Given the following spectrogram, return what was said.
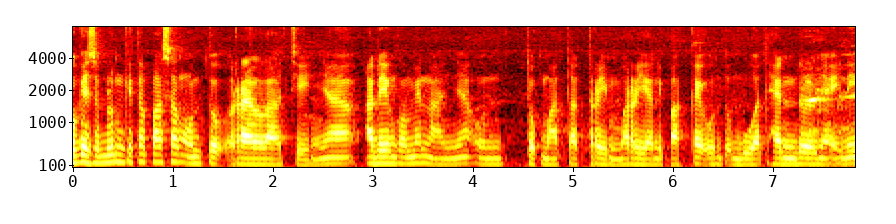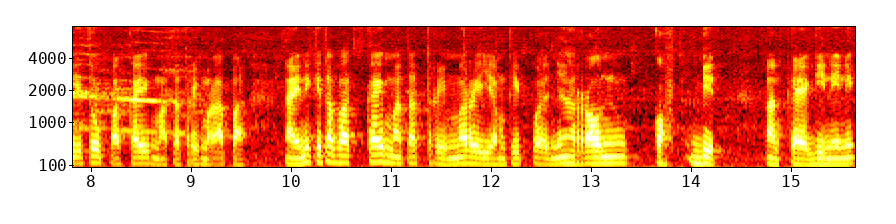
Oke, sebelum kita pasang untuk rel lacinya, ada yang komen nanya untuk mata trimmer yang dipakai untuk buat handle-nya ini itu pakai mata trimmer apa? Nah, ini kita pakai mata trimmer yang tipenya round cuff bit. Nah, kayak gini nih.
